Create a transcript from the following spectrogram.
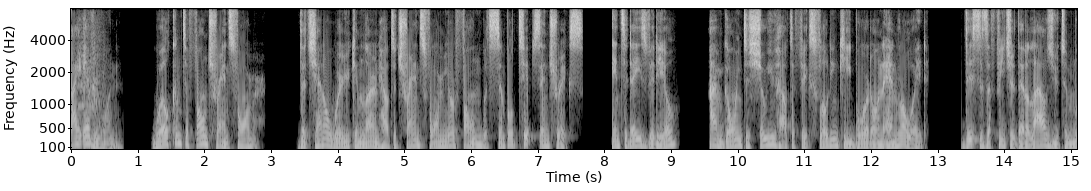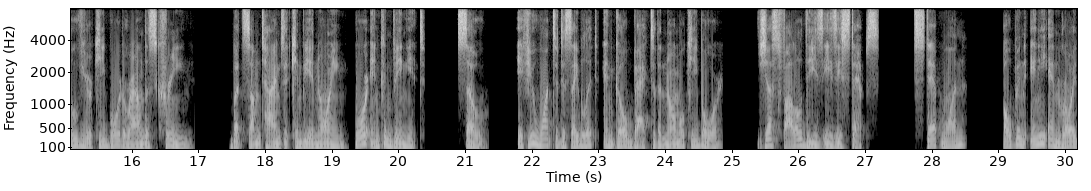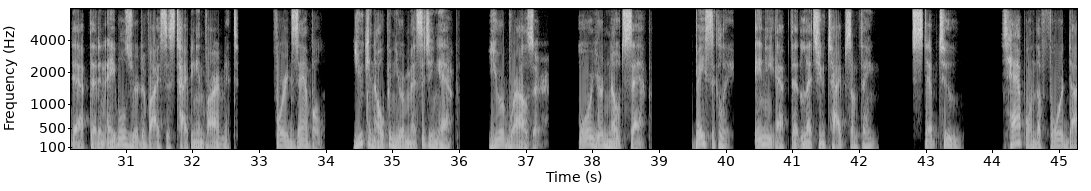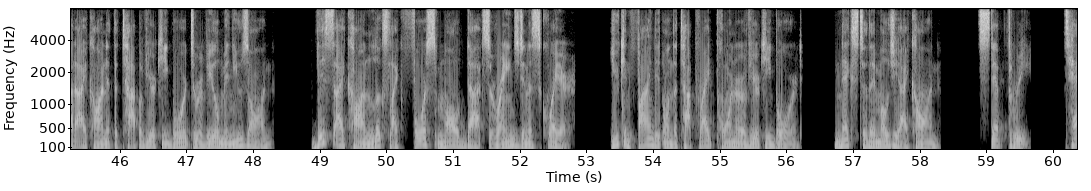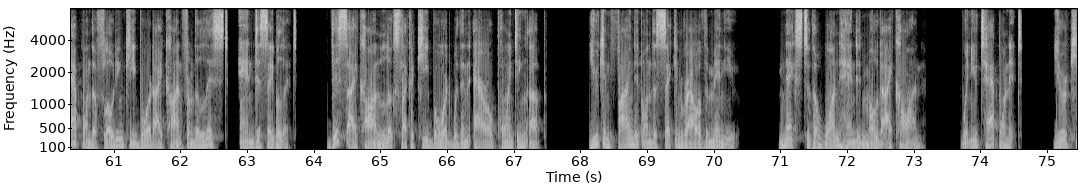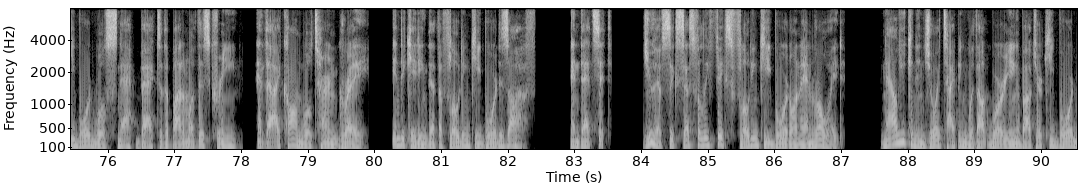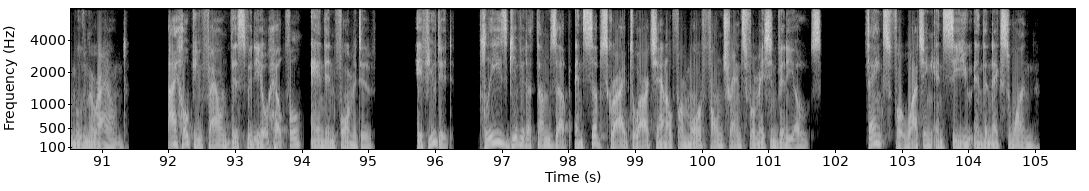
Hi everyone. Welcome to Phone Transformer, the channel where you can learn how to transform your phone with simple tips and tricks. In today's video, I'm going to show you how to fix floating keyboard on Android. This is a feature that allows you to move your keyboard around the screen. But sometimes it can be annoying or inconvenient. So, if you want to disable it and go back to the normal keyboard, just follow these easy steps. Step 1. Open any Android app that enables your device's typing environment. For example, you can open your messaging app, your browser, or your Notes app. Basically, any app that lets you type something. Step 2. Tap on the four dot icon at the top of your keyboard to reveal menus on. This icon looks like four small dots arranged in a square. You can find it on the top right corner of your keyboard, next to the emoji icon. Step 3. Tap on the floating keyboard icon from the list and disable it. This icon looks like a keyboard with an arrow pointing up. You can find it on the second row of the menu, next to the one-handed mode icon. When you tap on it, your keyboard will snap back to the bottom of the screen, and the icon will turn gray, indicating that the floating keyboard is off. And that's it. You have successfully fixed floating keyboard on Android. Now you can enjoy typing without worrying about your keyboard moving around. I hope you found this video helpful and informative. If you did, please give it a thumbs up and subscribe to our channel for more phone transformation videos. Thanks for watching and see you in the next one.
